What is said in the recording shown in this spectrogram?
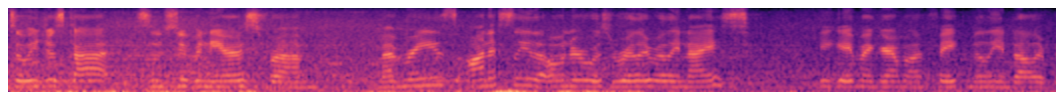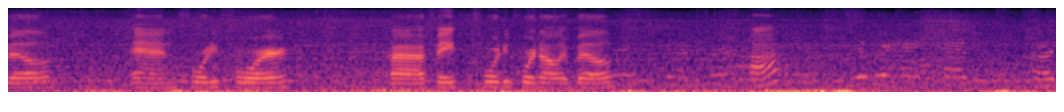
So we just got some souvenirs from Memories. Honestly, the owner was really, really nice. He gave my grandma a fake million dollar bill and 44, uh, a fake $44 bill. Huh? You ever had pad,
